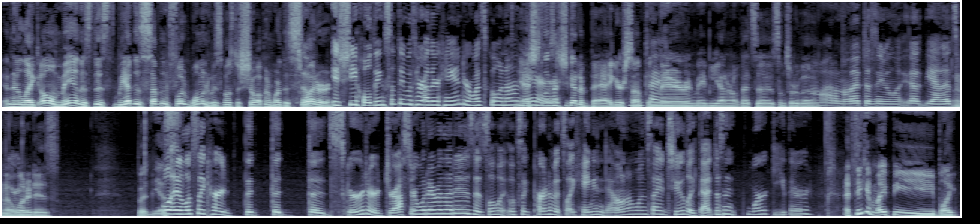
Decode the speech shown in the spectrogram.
and they're like, "Oh man, this this we have this seven foot woman who's supposed to show up and wear this So sweater." is she holding something with her other hand, or what's going on yeah, there? she looks like she's got a bag or something Okay. there, and maybe I don't know if that's a some sort of a Oh, I don't know. That doesn't even look. That, yeah, that's. I don't weird. know what it is. But yes, Well, it looks like her the the the skirt or dress or whatever that is. It's it looks like part of it's like hanging down on one side too. Like that doesn't work either. I think it might be like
